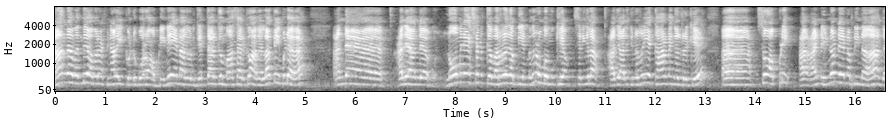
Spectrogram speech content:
நாங்கள் வந்து அவரை ஃபினாலைக்கு கொண்டு போகிறோம் அப்படின்னு ஏன்னா அது ஒரு கெத்தாக இருக்கும் மாசாக இருக்கும். அது எல்லாத்தையும் விட அந்த அது அந்த நோமினேஷனுக்கு வர்றது அப்படி என்பது ரொம்ப முக்கியம். சரிங்களா? அது அதுக்கு நிறைய காரணங்கள் இருக்கு. ஸோ அப்படி அண்ட் இன்னொன்று என்ன அப்படின்னா அந்த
